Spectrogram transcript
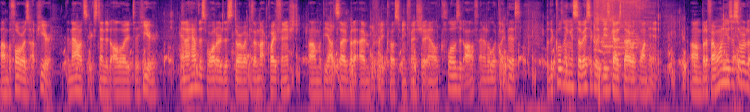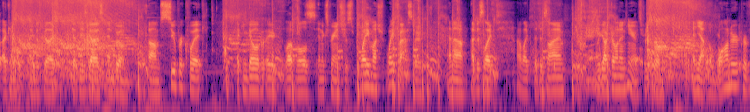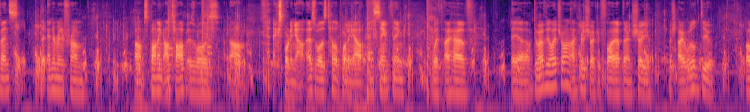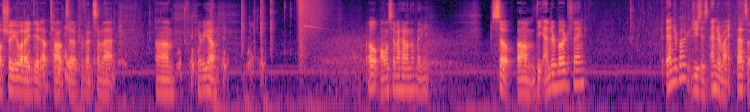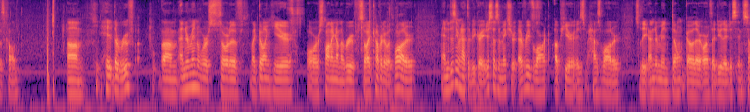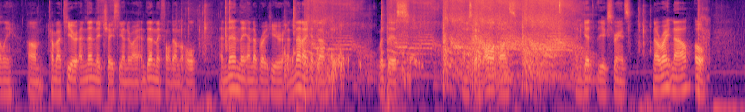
Um, before it was up here. And now it's extended all the way to here. And I have this water, this doorway, because I'm not quite finished um, with the outside, but I'm pretty close to being finished it, and I'll close it off, and it'll look like this. But the cool thing is, so basically these guys die with one hit. Um, but if I want to use a sword, I can, I can just be like, get these guys, and boom. Um, super quick. I can go levels in experience just way much, way faster. And uh, I just liked, I like the design we got going in here. It's pretty cool. And yeah, the water prevents the Enderman from um, spawning on top as well as um, exporting out, as well as teleporting out. And same thing with, I have a, uh, do I have the Elytra I'm pretty sure I could fly up there and show you, which I will do. I'll show you what I did up top to prevent some of that. Um, here we go. Oh, almost hit my head on the thingy. So, um, the Enderbug thing. Enderbug? Jesus, Endermite. That's what it's called um, hit the roof. Um, Endermen were sort of like going here or spawning on the roof, so I covered it with water. And it doesn't even have to be great. It just has to make sure every block up here is has water, so the Endermen don't go there, or if they do, they just instantly um, come back here, and then they chase the Endermite, and then they fall down the hole, and then they end up right here, and then I hit them with this, and just get them all at once, and get the experience. Now, right now, oh,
